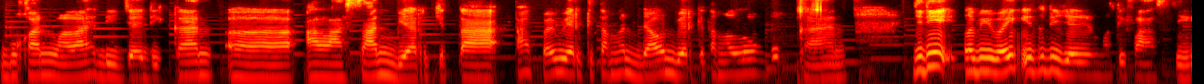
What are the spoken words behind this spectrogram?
bukan malah dijadikan uh, alasan biar kita apa ya biar kita ngedown biar kita ngeluh bukan jadi lebih baik itu dijadiin motivasi.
